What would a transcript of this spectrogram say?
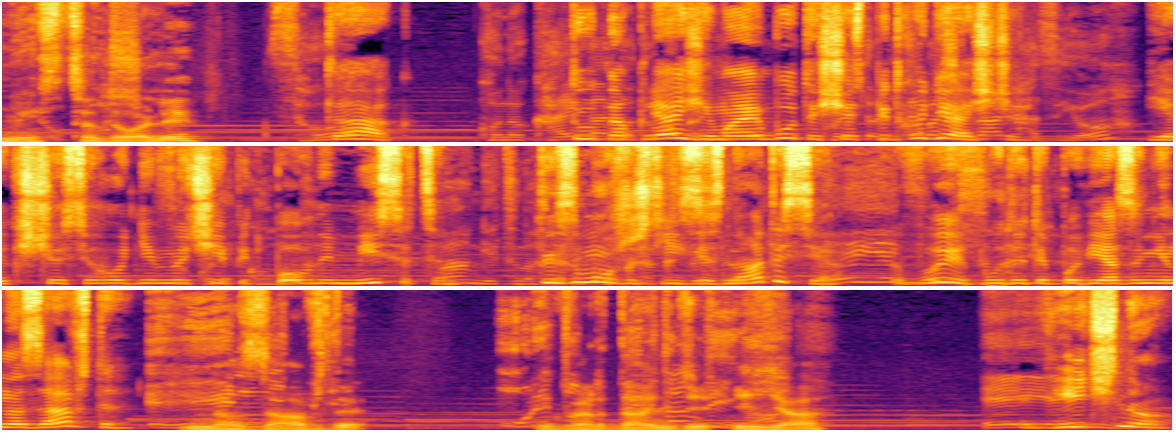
Місце долі? Так, тут на пляжі має бути щось підходяще. Якщо сьогодні вночі під повним місяцем ти зможеш їй зізнатися, ви будете пов'язані назавжди. Назавжди? Верданді і я? Вічно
